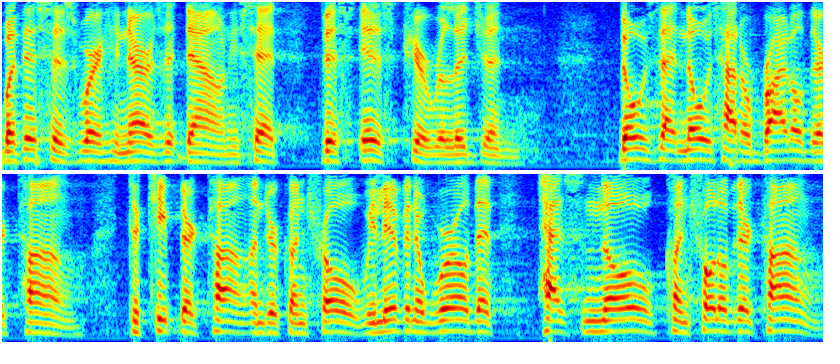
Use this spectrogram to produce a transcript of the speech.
But this is where he narrows it down. He said, This is pure religion those that knows how to bridle their tongue, to keep their tongue under control. We live in a world that has no control of their tongue.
